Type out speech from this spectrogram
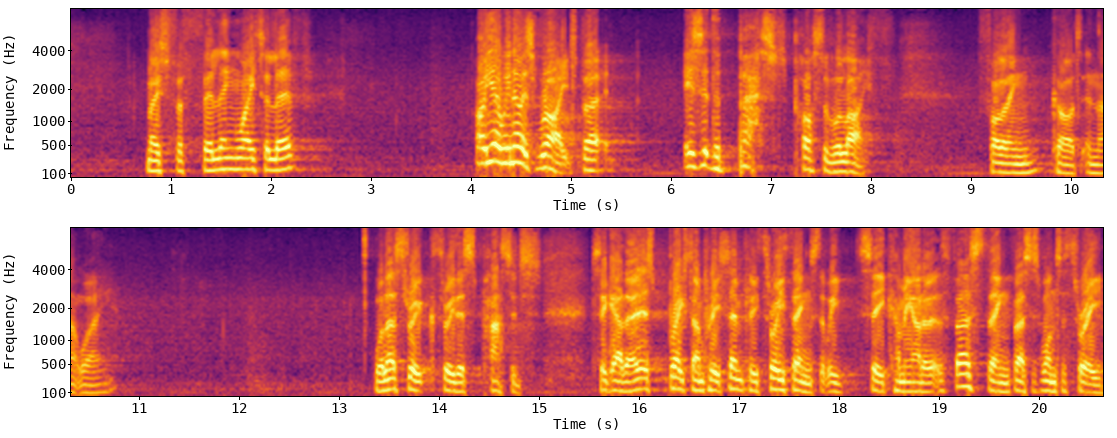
most fulfilling way to live. Oh, yeah, we know it's right, but is it the best possible life following God in that way? Well, let's through, through this passage together. It breaks down pretty simply three things that we see coming out of it. The first thing, verses 1 to 3,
